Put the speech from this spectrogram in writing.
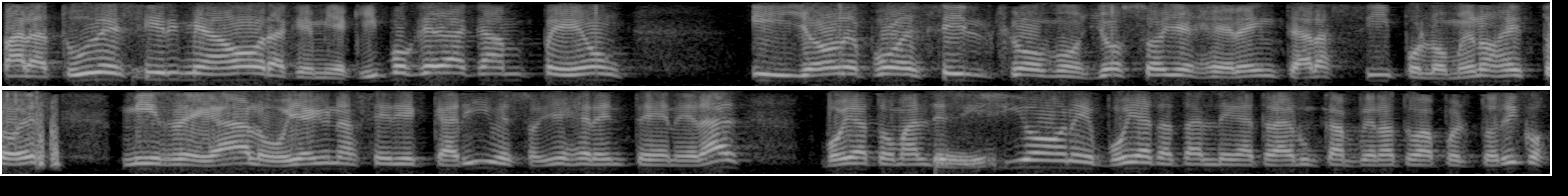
Para tú decirme ahora que mi equipo queda campeón y yo no le puedo decir como yo soy el gerente, ahora sí, por lo menos esto es mi regalo, ir a una serie del Caribe, soy el gerente general, voy a tomar decisiones, voy a tratar de traer un campeonato a Puerto Rico.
